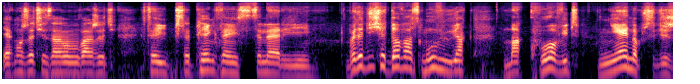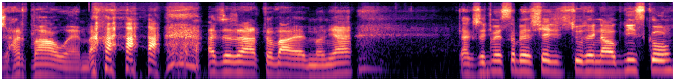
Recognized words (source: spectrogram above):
jak możecie zauważyć w tej przepięknej scenerii. Będę dzisiaj do was mówił jak Makłowicz. Nie no, przecież żartowałem. A że żartowałem, no nie? Także będziemy sobie siedzieć tutaj na ognisku.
